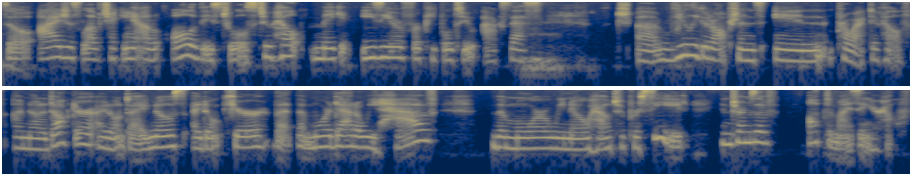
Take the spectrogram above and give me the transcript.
So I just love checking out all of these tools to help make it easier for people to access. Uh, really good options in proactive health. I'm not a doctor. I don't diagnose. I don't cure. But the more data we have, the more we know how to proceed in terms of optimizing your health.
